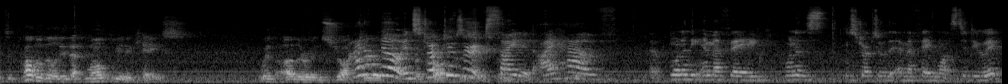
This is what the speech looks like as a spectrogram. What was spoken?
it's a probability that won't be the case with other instructors I don't know, instructors are excited. I have, one of the MFA, one of the instructors of the MFA wants to do it,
